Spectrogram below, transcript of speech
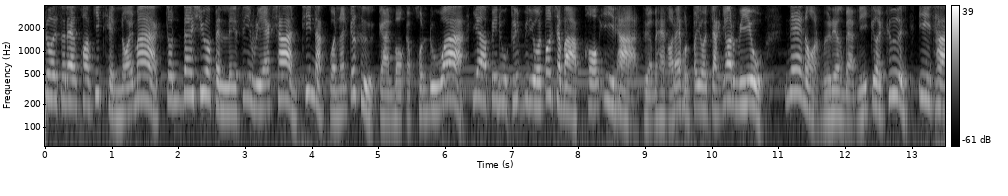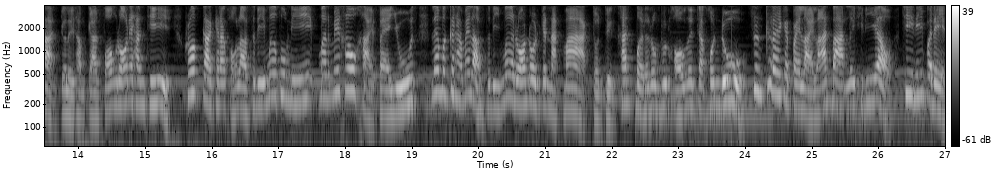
โดยแสดงความคิดเห็นน้อยมาก จนได้ชื่อว่าเป็น lazy reaction ที่หนักกว่านั้นก็คือการบอกกับคนดูว่า อย่าไปดูคลิปวิดีโอต้นฉบับของอีธาน เพื่อไม่ให้เขาได้ผลประโยชน์จากยอดวิวแน่นอนเมื่อเรื่องแบบนี้เกิดขึ้น อีธานก็เลยทำการฟ้องร้องในทันที เพราะการกระทำของเหล่าสตรีมเมอร์พวกนี้มันไม่เข้าข่ายแฟร์ยูสและมันก็ทำให้เหล่าสตรีมเมอร์ร้อนรนกันหนักมาก จนถึงขั้นเปิดระดมทุนขอเงินจากคนดู ซึ่งก็ได้กันไปหลายล้านบาทเลยทีเดียว ที่นี้ประเด็น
